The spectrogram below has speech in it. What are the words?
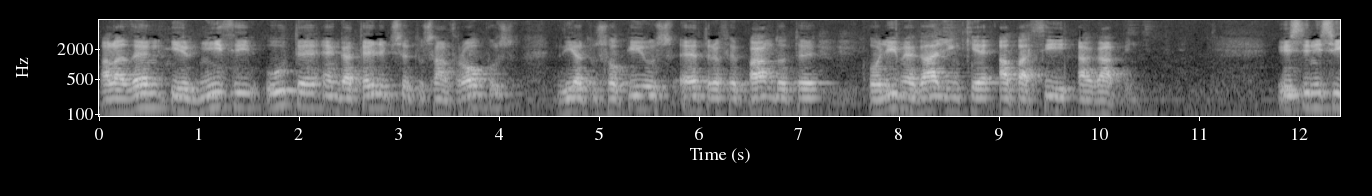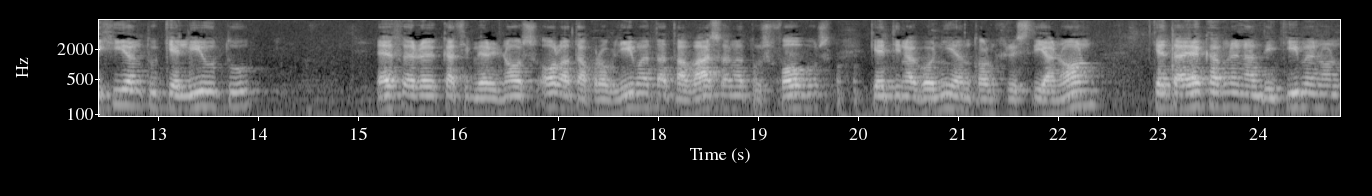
αλλά δεν ειρνήθη ούτε εγκατέλειψε τους ανθρώπους δια τους οποίους έτρεφε πάντοτε πολύ μεγάλη και απαθή αγάπη. Εις την ησυχία του κελίου του έφερε καθημερινώς όλα τα προβλήματα, τα βάσανα, τους φόβους και την αγωνία των χριστιανών και τα έκαμνεν αντικείμενον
